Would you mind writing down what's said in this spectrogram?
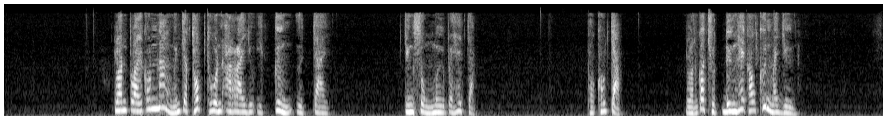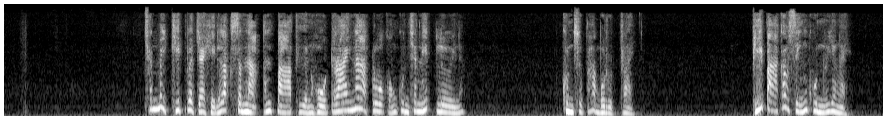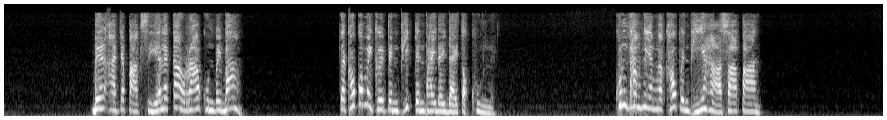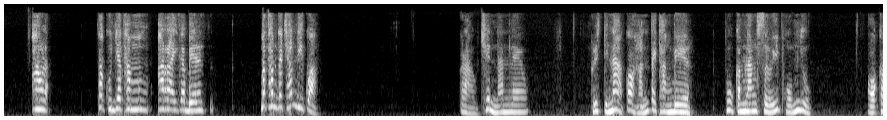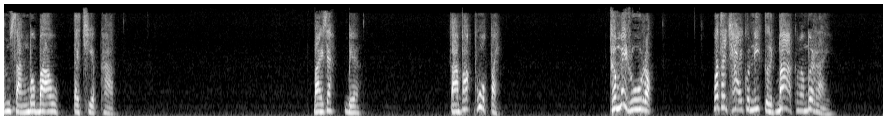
หลอนปล่อยเขานั่งเหมือนจะทบทวนอะไรอยู่อีกกึ่งอึดใจ จึงส่งมือไปให้จับ พอเขาจับ หลอนก็ฉุดดึงให้เขาขึ้นมายืน ฉันไม่คิดว่าจะเห็นลักษณะอันป่าเถื่อนโหดร้ายน่ากลัวของคุณชนิดเลยนะ คุณสุภาพบุรุษไพรผีป่าเข้าสิงคุณหรือยังไง เบลอาจจะปากเสียและก้าวร้าวคุณไปบ้าง แต่เขาก็ไม่เคยเป็นพิษเป็นภัยใด ๆ ต่อคุณเลย คุณทำเพียงกับเขาเป็นผีหาซาตาน เอาล่ะ ถ้าคุณจะทำอะไรกับเบลมาทำกับฉันดีกว่า กล่าวเช่นนั้นแล้ว คริสติน่าก็หันไปทางเบลผู้กำลังเสยผมอยู่ ออกคำสั่งเบาๆ แต่เฉียบขาด ไปซะเบลตามพักพวกไป เธอไม่รู้หรอก ว่าถ้าชายคนนี้เกิดบ้าขึ้นมาเมื่อไหร่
